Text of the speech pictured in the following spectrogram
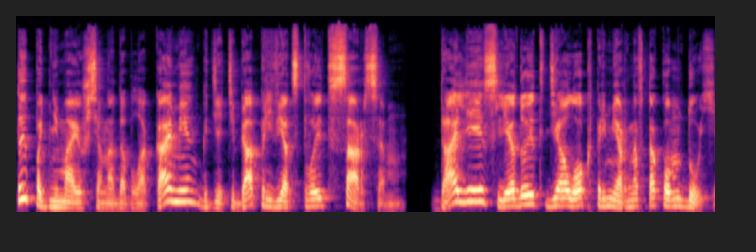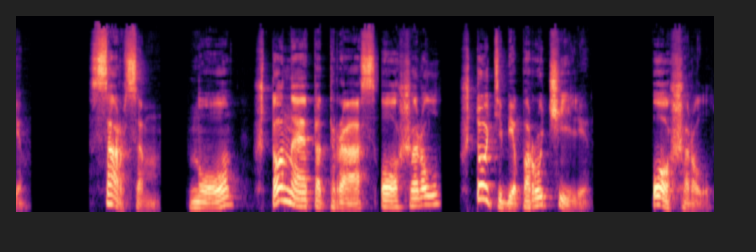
Ты поднимаешься над облаками, где тебя приветствует Сарсем. Далее следует диалог примерно в таком духе. Сарсем. Ну, что на этот раз, Ошерл? Что тебе поручили? Ошерл.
